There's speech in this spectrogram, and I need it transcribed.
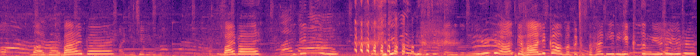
Oh, Bay bay. Bay bay. Ay bay. Bay bay. Gidemiyorum. Gidemiyorum gerçekten gidemiyorum. Yürü hadi hali kalmadı kız. Her yeri yıktın yürü yürü.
